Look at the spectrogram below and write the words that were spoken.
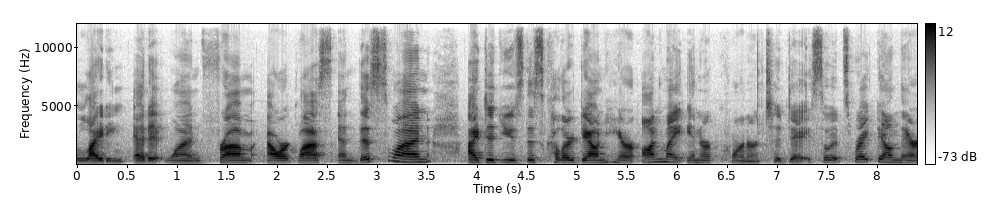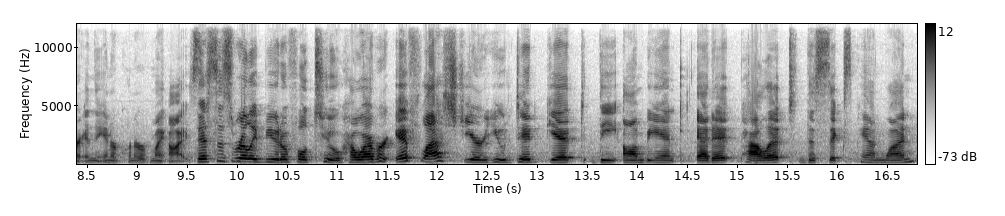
lighting edit one from hourglass. And this one i did use this color down here on my inner corner today. So it's right down there in the inner corner of my eyes. This is really beautiful too. However if last year you did get the ambient edit palette the six pan one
